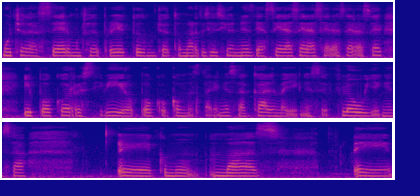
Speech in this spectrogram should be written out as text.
mucho de hacer, mucho de proyectos, mucho de tomar decisiones, de hacer, hacer, hacer, hacer, hacer, y poco recibir, o poco como estar en esa calma y en ese flow y en esa eh, como más... Eh,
